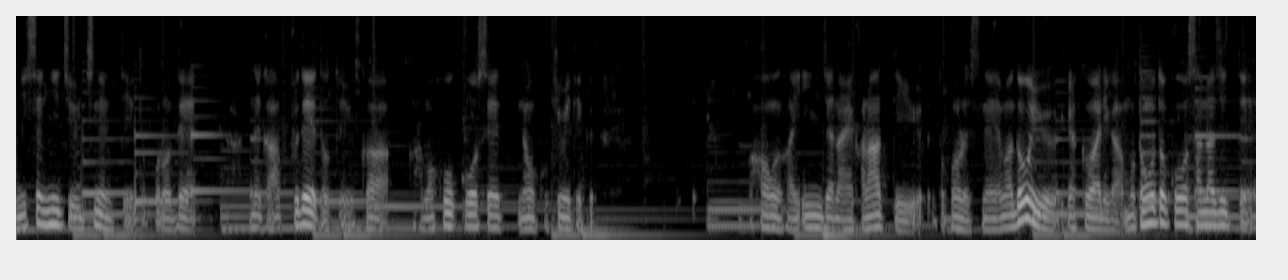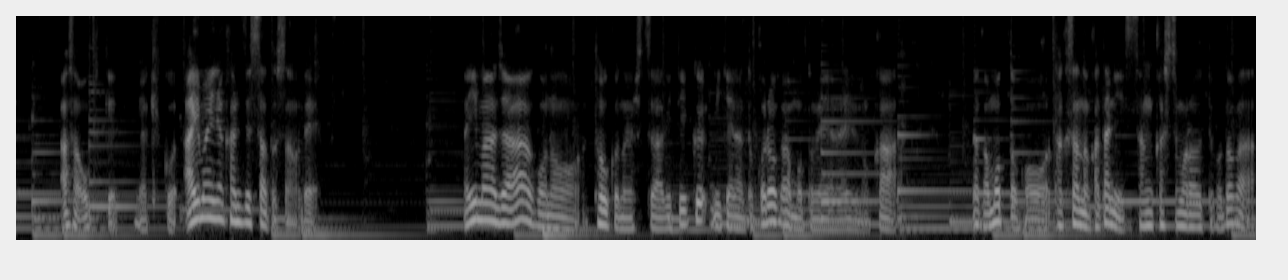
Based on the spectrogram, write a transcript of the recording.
2021年っていうところで、何かアップデートというか、方向性っていうのをこう決めていく方がいいんじゃないかなっていうところですね。まあ、どういう役割が、もともとこうサンラジって朝起きて、いや結構曖昧な感じでスタートしたので、今じゃあこのトークの質を上げていくみたいなところが求められるのか、なんかもっとこうたくさんの方に参加してもらうってことが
